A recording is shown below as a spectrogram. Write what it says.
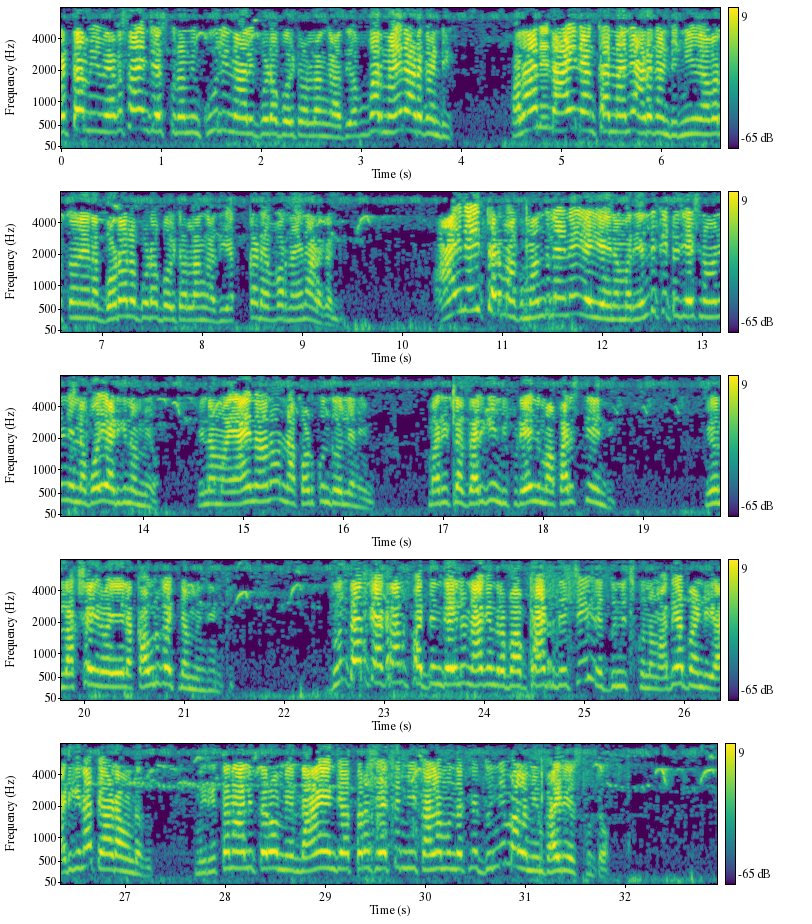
ఎట్టా మేము వ్యవసాయం చేసుకున్నాం మేము కూలీ నాలుగు కూడా పోయేటోళ్ళం కాదు. ఎవరినైనా అడగండి. అలానే నాయన అంకన్నాని అడగండి. మేము ఎవరితోనైనా గొడవలకు కూడా పోయేటోళ్ళం కాదు. ఎక్కడ ఎవరినైనా అడగండి. ఆయన ఇస్తాడు మాకు మందులైనా ఏ అయినా మరి ఎందుకు ఇట్లా చేసినామని నిన్న పోయి అడిగినాం మేము. నిన్న మా ఆయనను నా కొడుకుని తోలే నేను. మరి ఇట్లా జరిగింది ఇప్పుడు ఏంది మా పరిస్థితి ఏంది? మేము లక్ష ఇరవై వేల కౌలు కట్టినాం మేము దీనికి. దుంతానికి ఎకరానికి పద్దెనిమిది వేలు నాగేంద్ర బాబు ట్రాక్టర్ తెచ్చి దున్నించుకున్నాం అదే బండి అడిగినా తేడా ఉండదు. మీరు ఇత్తనాలు ఇస్తారో మీరు న్యాయం చేస్తారో చేస్తే మీ కళ్ళ ముందట్నే దున్ని మళ్ళీ మేము పైరు వేసుకుంటాం.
